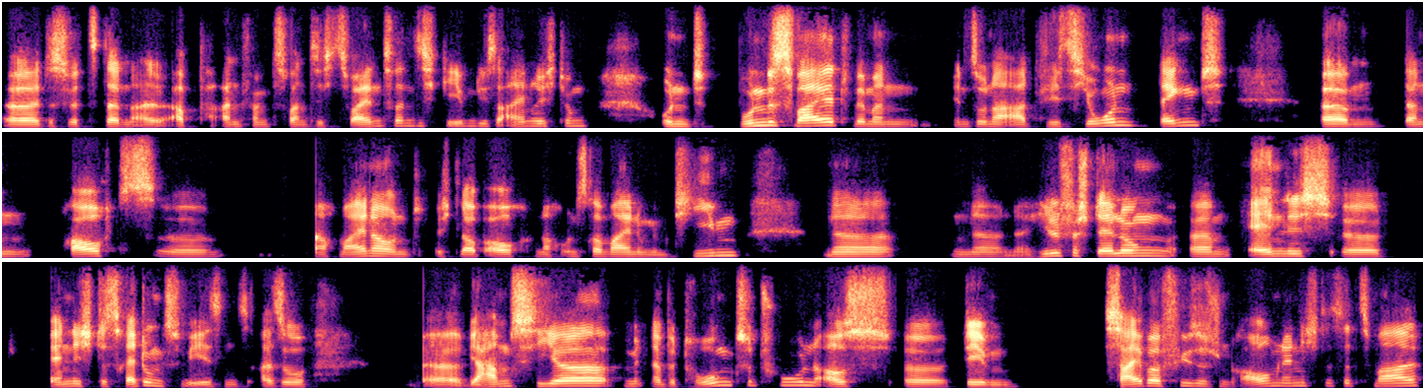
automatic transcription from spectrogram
Äh, das wird es dann ab Anfang 2022 geben, diese Einrichtung. Und bundesweit, wenn man in so einer Art Vision denkt, ähm, dann braucht es äh, nach meiner und ich glaube auch nach unserer Meinung im Team eine, eine, eine Hilfestellung ähm, ähnlich äh, ähnlich des Rettungswesens. Also äh, wir haben es hier mit einer Bedrohung zu tun aus äh, dem cyberphysischen Raum, nenne ich das jetzt mal,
